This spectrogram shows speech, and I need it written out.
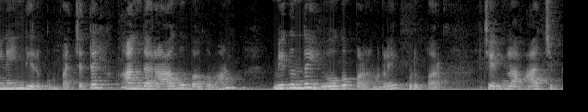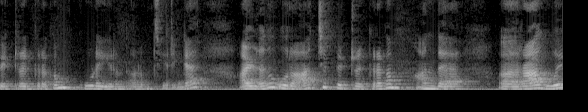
இணைந்து இருக்கும் பட்சத்தில் அந்த ராகு பகவான் மிகுந்த யோக பலன்களை கொடுப்பார். சரிங்களா? ஆட்சி பெற்ற கிரகம் கூட இருந்தாலும் சரிங்க. அல்லது ஒரு ஆட்சி பெற்ற கிரகம் அந்த ராகுவை ராகுவை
